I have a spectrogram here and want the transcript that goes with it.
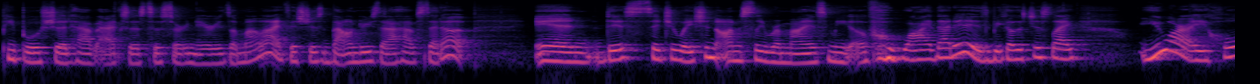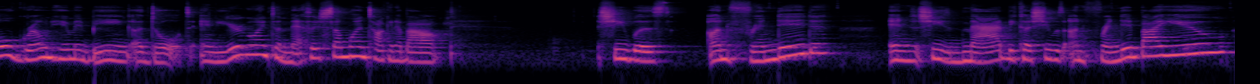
people should have access to certain areas of my life. It's just boundaries that I have set up. And this situation honestly reminds me of why that is because it's just like you are a whole grown human being adult and you're going to message someone talking about she was unfriended and she's mad because she was unfriended by you.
